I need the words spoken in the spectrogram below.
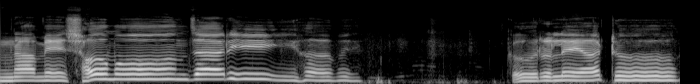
নামে সমন জারি হবে। করলে আটক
